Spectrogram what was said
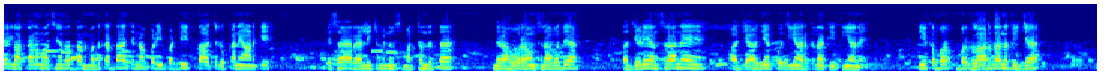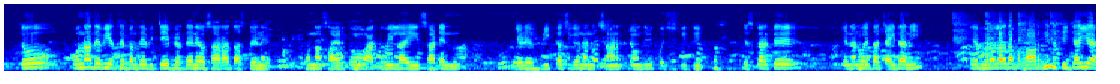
ਇਲਾਕਾ ਨਿਵਾਸੀਆਂ ਦਾ ਧੰਨਵਾਦ ਕਰਦਾ ਜਿਨ੍ਹਾਂ ਬੜੀ ਵੱਡੀ ਤਾਦਾਦ 'ਚ ਲੋਕਾਂ ਨੇ ਆਣ ਕੇ ਇਸ ਰੈਲੀ 'ਚ ਮੈਨੂੰ ਸਮਰਥਨ ਦਿੱਤਾ ਮੇਰਾ ਹੋਰ ਹੌਸਲਾ ਵਧਿਆ। ਤਾਂ ਜਿਹੜੇ ਅਨਸਰਾਂ ਨੇ ਅੱਜ ਇਹੋ ਜਿਹੀਆਂ ਕੋਝੀਆਂ ਹਰਕਤਾਂ ਕੀਤੀਆਂ ਨੇ, ਇਹ ਇੱਕ ਬਰ- ਬਰਖਲਾਰ ਦਾ ਨਤੀਜਾ ਹੈ ਕਿ ਉਹ, ਉਹਨਾਂ ਦੇ ਵੀ ਇੱਥੇ ਬੰਦੇ ਵਿੱਚੇ ਹੀ ਫਿਰਦੇ ਨੇ, ਉਹ ਸਾਰਾ ਦੱਸਦੇ ਨੇ। ਉਹਨਾਂ ਸਾਈਡ ਤੋਂ ਅੱਗ ਵੀ ਲਾਈ ਸਾਡੇ ਜਿਹੜੇ ਵਹੀਕਲ ਸੀਗੇ ਉਹਨਾਂ ਨੂੰ ਨੁਕਸਾਨ ਪਹੁੰਚਾਉਣ ਦੀ ਵੀ ਕੋਸ਼ਿਸ਼ ਕੀਤੀ। ਇਸ ਕਰਕੇ ਇਹਨਾਂ ਨੂੰ ਇਦਾਂ ਚਾਹੀਦਾ ਨਹੀਂ। ਇਹ ਮੈਨੂੰ ਲੱਗਦਾ ਪਖਾੜ ਦੀ ਨਤੀਜਾ ਹੀ ਹੈ।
